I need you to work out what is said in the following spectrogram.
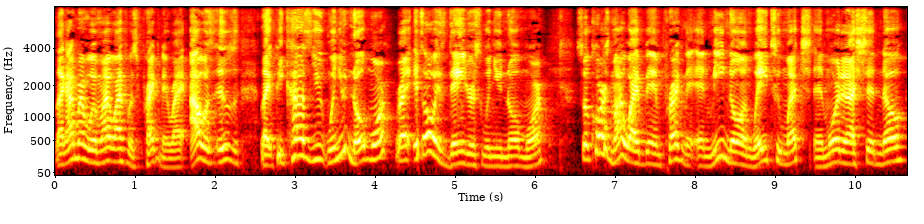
Like I remember when my wife was pregnant, right? I was it was like because you when you know more, right? It's always dangerous when you know more. So of course, my wife being pregnant and me knowing way too much and more than I should know,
